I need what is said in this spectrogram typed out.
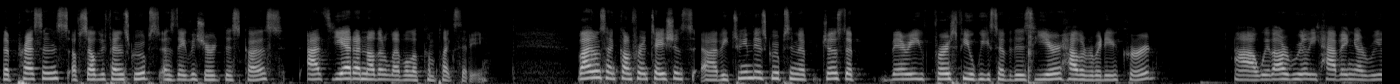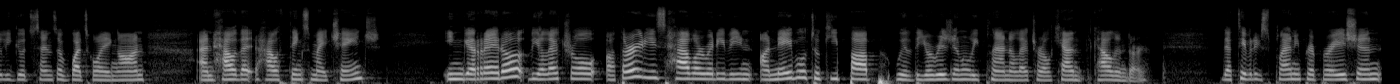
the presence of self-defense groups, as David Shirk discussed, adds yet another level of complexity. Violence and confrontations uh, between these groups in the, just the very first few weeks of this year have already occurred, uh, without really having a really good sense of what's going on and how that how things might change. In Guerrero, the electoral authorities have already been unable to keep up with the originally planned electoral calendar. The activities planning preparation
